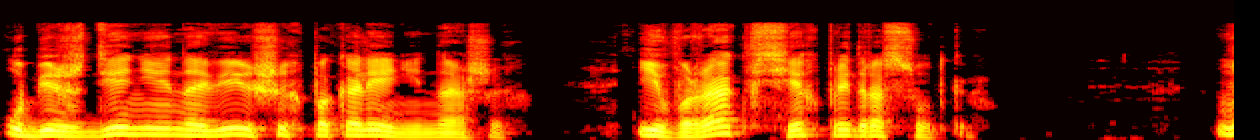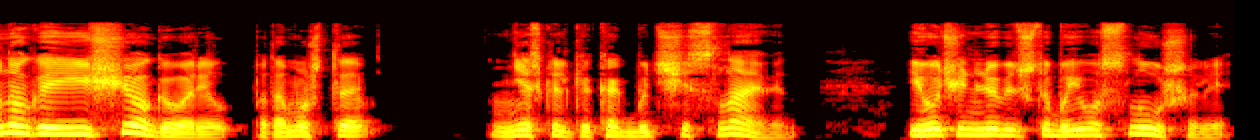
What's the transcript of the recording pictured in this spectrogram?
убеждения новейших поколений наших, и враг всех предрассудков. Многое еще говорил, потому что несколько как бы тщеславен и очень любит, чтобы его слушали,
